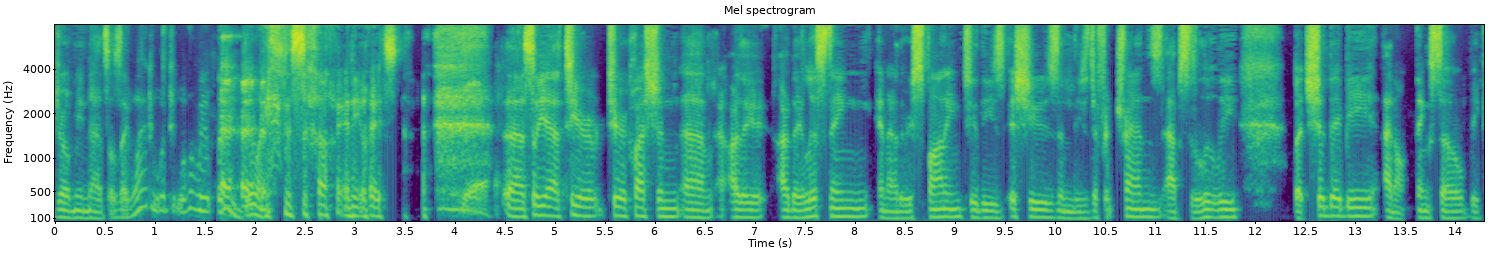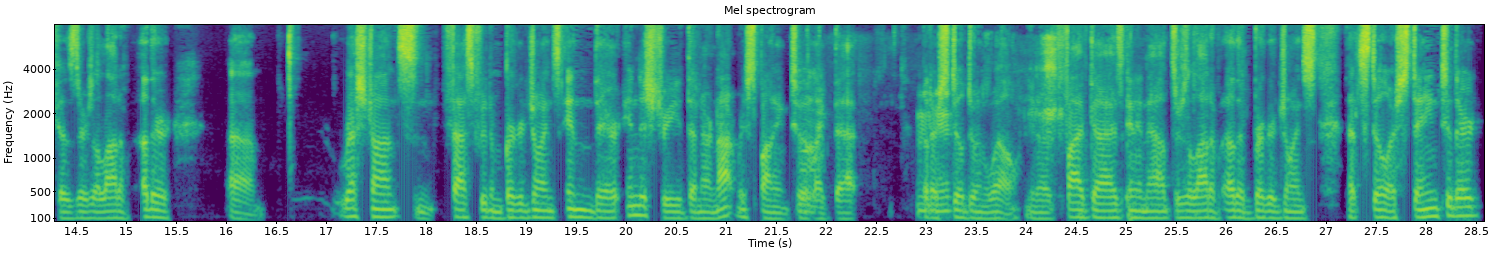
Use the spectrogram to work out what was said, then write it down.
drove me nuts. I was like, what, what, what, are, we, what are you doing? so, anyways, Yeah. uh, so yeah, to your to your question, um, are they are they listening and are they responding to these issues and these different trends? Absolutely, but should they be? I don't think so because there's a lot of other um, restaurants and fast food and burger joints in their industry that are not responding to it Mm. like that but are Mhm. still doing well. You know, Five Guys, In and Out. There's a lot of other burger joints that still are staying to their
